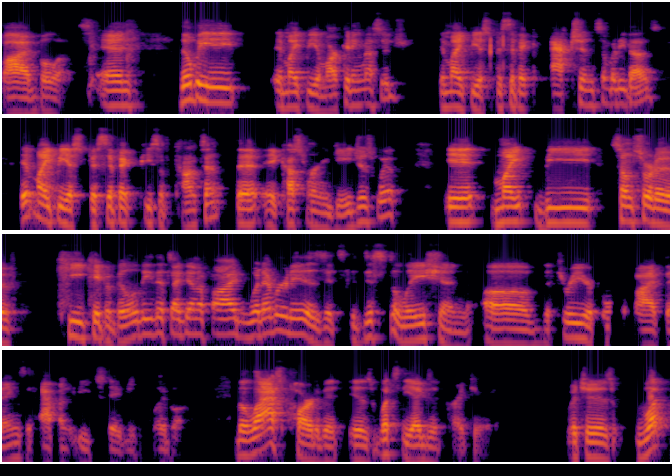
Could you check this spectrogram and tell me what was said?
five bullets. And there'll be, it might be a marketing message, it might be a specific action somebody does, it might be a specific piece of content that a customer engages with, it might be some sort of key capability that's identified, whatever it is, it's the distillation of the three or four or five things that happen at each stage of the playbook. The last part of it is what's the exit criteria, which is what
